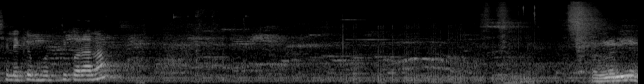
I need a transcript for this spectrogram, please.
ছেলেকে ভর্তি করালাম। নিয়ে?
